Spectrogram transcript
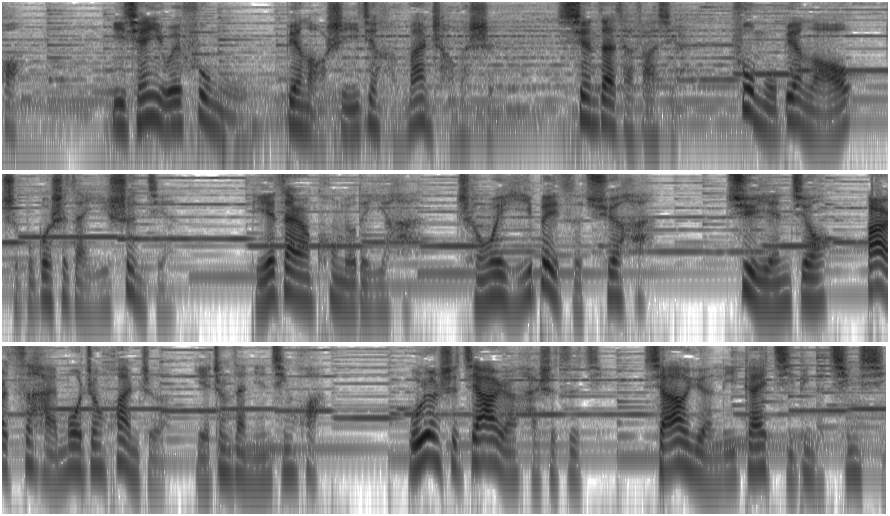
眶。以前以为父母变老是一件很漫长的事，现在才发现，父母变老只不过是在一瞬间。别再让空留的遗憾成为一辈子的缺憾。据研究，阿尔茨海默症患者也正在年轻化。无论是家人还是自己，想要远离该疾病的侵袭，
